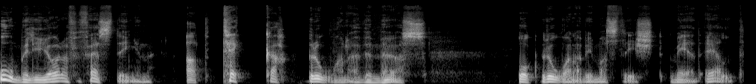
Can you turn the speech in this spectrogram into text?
omöjliggöra för fästningen att täcka broarna över Mös och broarna vid Maastricht med eld.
